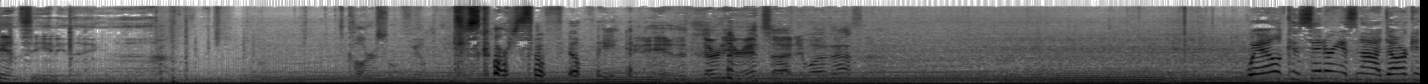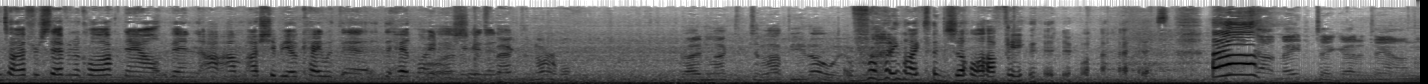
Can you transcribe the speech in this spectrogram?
Can't see anything. Uh, this car's so filthy. This car's so filthy. It is. It's dirtier inside than it was outside. Well, considering it's not dark until after 7 o'clock now, then I, I'm, I should be okay with the, the headlight Well, I issue think it's then. back to normal. Riding like the jalopy it always. was. Riding like the jalopy that it was. It's Ah! not made to take out of town.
